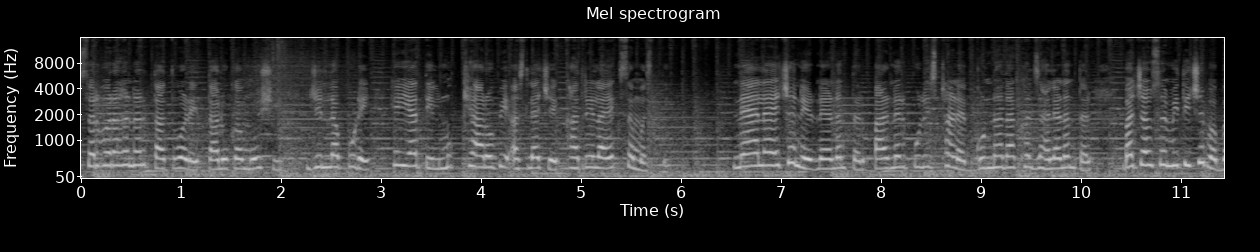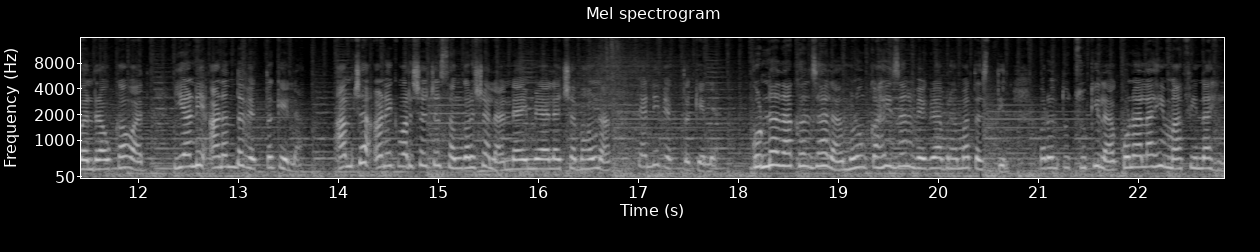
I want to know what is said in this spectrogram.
सर्व राहणार तातवडे तालुका मोशी जिल्हा पुणे हे यातील मुख्य आरोपी असल्याचे खात्रीलायक समजते. न्यायालयाच्या निर्णयानंतर पारनेर पोलीस ठाण्यात गुन्हा दाखल झाल्यानंतर बचाव समितीचे बबनराव कवात यांनी आनंद व्यक्त केला. आमच्या अनेक वर्षाच्या संघर्षाला न्याय मिळाल्याच्या भावना त्यांनी व्यक्त केल्या. गुन्हा दाखल झाला म्हणून काही जण वेगळ्या भ्रमात असतील. परंतु चुकीला कोणालाही माफी नाही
